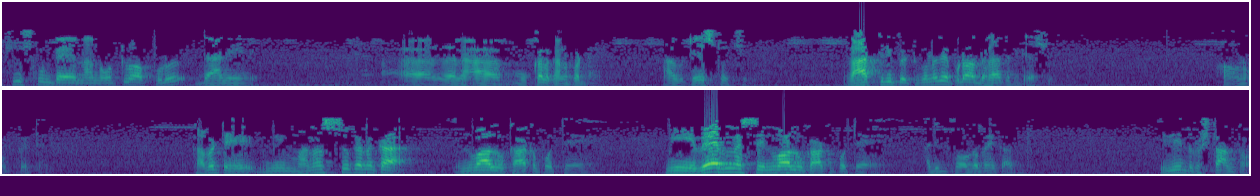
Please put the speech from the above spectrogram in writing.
చూసుకుంటే నా నోట్లో అప్పుడు దాని ఆ, దాని ఆ ముక్కలు కనపడ్డాయి. నాకు టేస్ట్ వచ్చింది. రాత్రి పెట్టుకున్నది ఎప్పుడో అర్ధరాత్రి టేస్ట్. అవును పెట్టాను. కాబట్టి మీ మనస్సు కనుక ఇన్వాల్వ్ కాకపోతే మీ అవేర్నెస్ ఇన్వాల్వ్ కాకపోతే అది భోగమే కాదు. ఇది దృష్టాంతం.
